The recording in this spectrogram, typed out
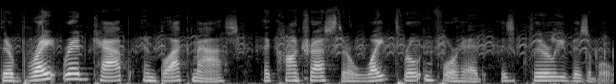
Their bright red cap and black mask that contrasts their white throat and forehead is clearly visible.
